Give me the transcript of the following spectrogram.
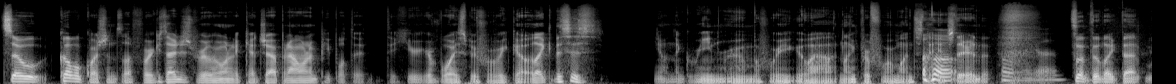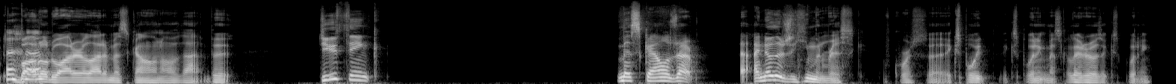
So, a couple questions left for you because I just really wanted to catch up, and I wanted people to to hear your voice before we go. Like this is, you know, in the green room before you go out and like perform on stage Oh. there, the, Oh my god. something like that. Bottled water, a lot of mezcal, and all of that. But do you think mezcal is that? I know there's a human risk, of course, uh, exploit exploiting mezcaleros, exploiting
